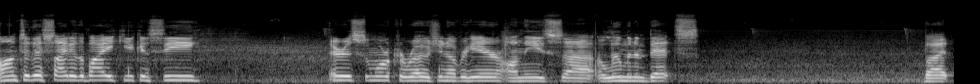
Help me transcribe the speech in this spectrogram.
Onto this side of the bike, you can see there is some more corrosion over here on these uh, aluminum bits. But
